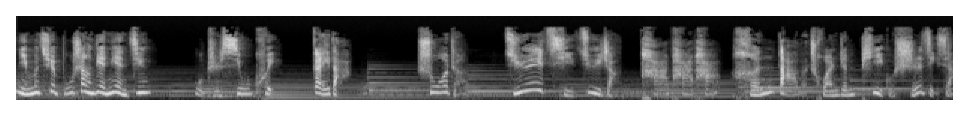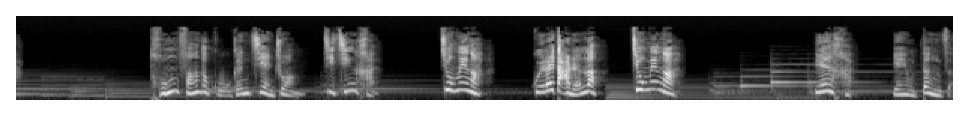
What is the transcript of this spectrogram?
你们却不上殿念经，不知羞愧，该打！”说着，举起巨掌。啪啪啪，狠打了传真屁股十几下。同房的古根见状，即惊喊：“救命啊！鬼来打人了！救命啊！”边喊边用凳子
